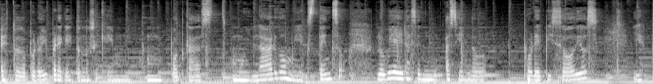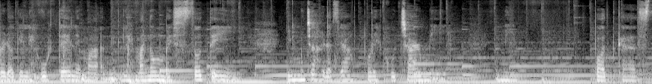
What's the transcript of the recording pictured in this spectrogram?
es todo por hoy para que esto no se quede un podcast muy largo, muy extenso. Lo voy a ir haciendo por episodios y espero que les guste. Les, mando un besote y, muchas gracias por escuchar mi, mi podcast.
